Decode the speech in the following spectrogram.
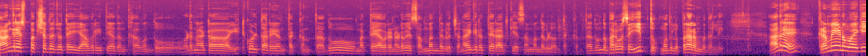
ಕಾಂಗ್ರೆಸ್ ಪಕ್ಷದ ಜೊತೆ ಯಾವ ರೀತಿಯಾದಂಥ ಒಂದು ಒಡನಾಟ ಇಟ್ಕೊಳ್ತಾರೆ ಅಂತಕ್ಕಂಥದ್ದು, ಮತ್ತು ಅವರ ನಡುವೆ ಸಂಬಂಧಗಳು ಚೆನ್ನಾಗಿರುತ್ತೆ, ರಾಜಕೀಯ ಸಂಬಂಧಗಳು ಅಂತಕ್ಕಂಥದ್ದು ಒಂದು ಭರವಸೆ ಇತ್ತು ಮೊದಲು ಪ್ರಾರಂಭದಲ್ಲಿ. ಆದರೆ ಕ್ರಮೇಣವಾಗಿ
